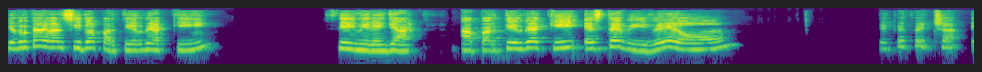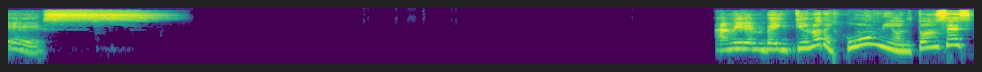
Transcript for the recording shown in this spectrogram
Yo creo que debe haber sido a partir de aquí Sí, miren, ya. A partir de aquí, este video, ¿de qué fecha es? Ah, miren, 21 de junio. Entonces,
